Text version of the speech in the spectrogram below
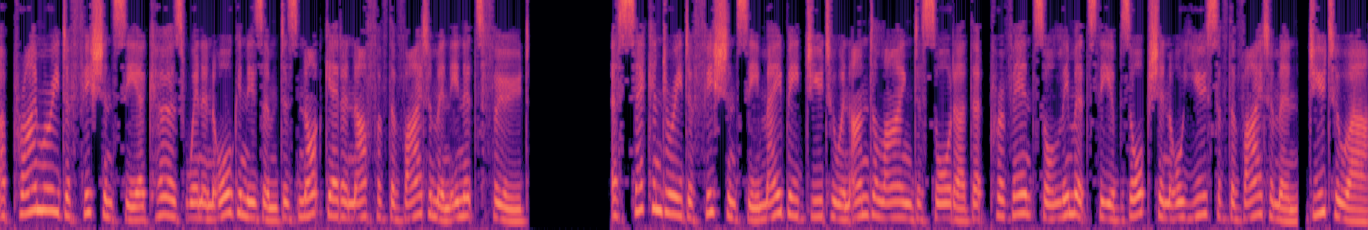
A primary deficiency occurs when an organism does not get enough of the vitamin in its food. A secondary deficiency may be due to an underlying disorder that prevents or limits the absorption or use of the vitamin, due to a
